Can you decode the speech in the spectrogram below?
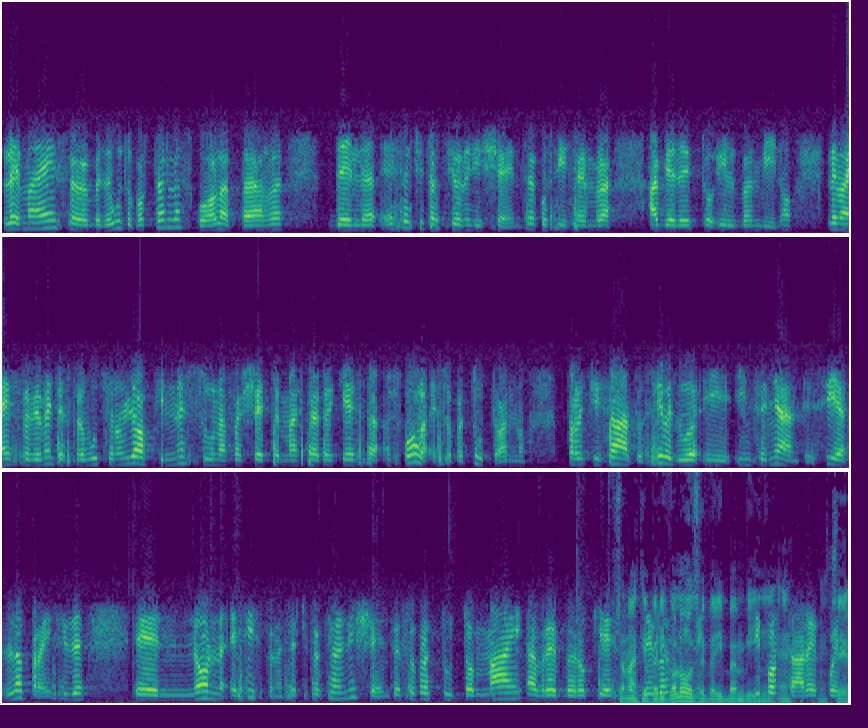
le maestre avrebbe dovuto portarla a scuola per delle esercitazioni di scienza, così sembra abbia detto il bambino. Le maestre ovviamente strabuzzano gli occhi, nessuna fascetta è mai stata chiesta a scuola e soprattutto hanno precisato sia le due insegnanti sia la preside eh, non esistono esercitazioni di scienza e soprattutto mai avrebbero chiesto sono anche pericolose per i bambini di portare eh, queste,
